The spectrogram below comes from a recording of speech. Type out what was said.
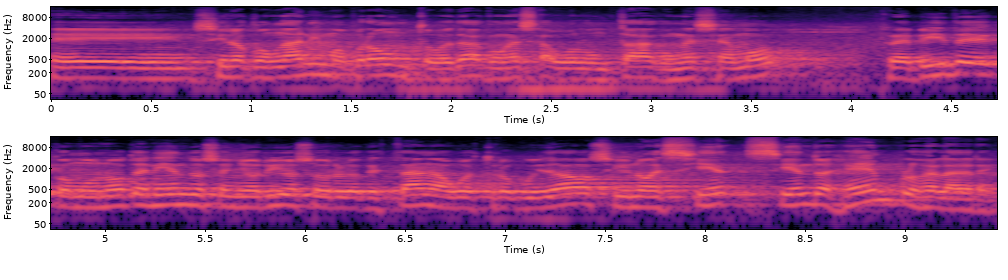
eh, sino con ánimo pronto, ¿verdad? Con esa voluntad, con ese amor. Repite, como no teniendo señorío sobre lo que están a vuestro cuidado, sino siendo ejemplos de la grey.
